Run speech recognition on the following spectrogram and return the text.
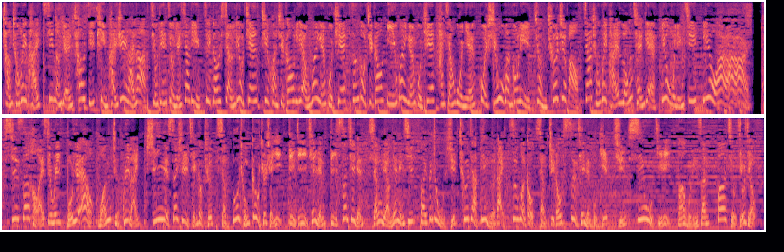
长城魏牌新能源超级品牌日来了！九点九元下定，最高享六千，置换至高两万元补贴，增购至高一万元补贴，还享五年或十五万公里整车质保。嘉诚魏牌龙泉店六五零七六二二二。新三好 SUV 博越 L 王者归来，十一月三十日前购车享多重购车权益，定金一千元抵三千元，享两年零息，百分之五十车价定额贷，增换购享至高四千元补贴。寻新物吉利八五零三八九九九。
